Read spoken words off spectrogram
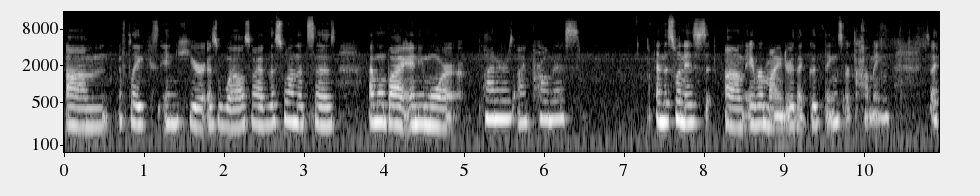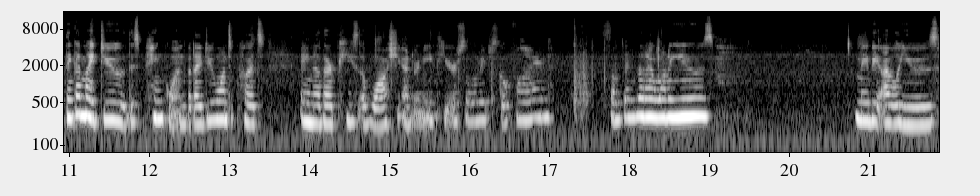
um, flakes in here as well. So I have this one that says, I won't buy any more planners, I promise. And this one is um, a reminder that good things are coming. So I think I might do this pink one, but I do want to put another piece of washi underneath here. So let me just go find something that I want to use. Maybe I will use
